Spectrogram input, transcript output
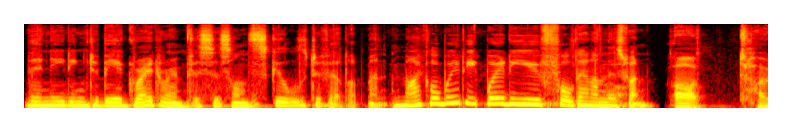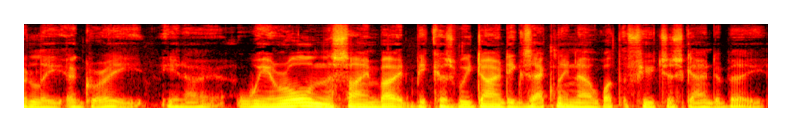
there needing to be a greater emphasis on skills development. Michael, where do, where do you fall down on this one? Oh, totally agree. You know, we're all in the same boat because we don't exactly know what the future's going to be.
